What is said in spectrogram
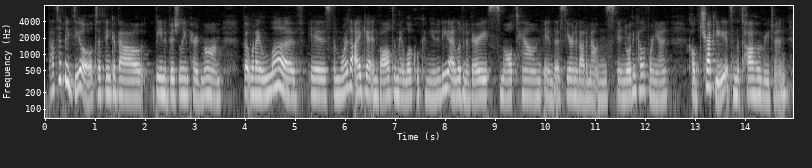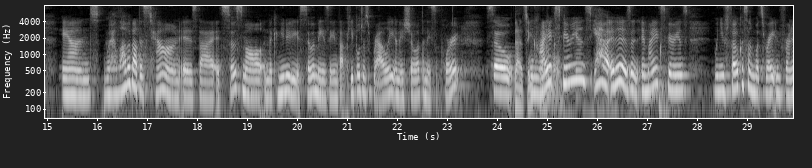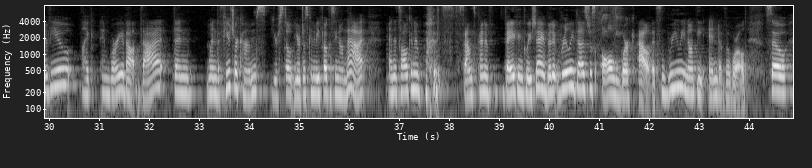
that's a big deal to think about being a visually impaired mom. But what I love is the more that I get involved in my local community, I live in a very small town in the Sierra Nevada mountains in Northern California called Truckee. It's in the Tahoe region. And what I love about this town is that it's so small and the community is so amazing that people just rally and they show up and they support. So that's incredible. In my experience, yeah, it is. And in my experience, when you focus on what's right in front of you, like, and worry about that, then when the future comes, you're still, you're just going to be focusing on that. And it's all going to, it sounds kind of vague and cliche, but it really does just all work out. It's really not the end of the world. So,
